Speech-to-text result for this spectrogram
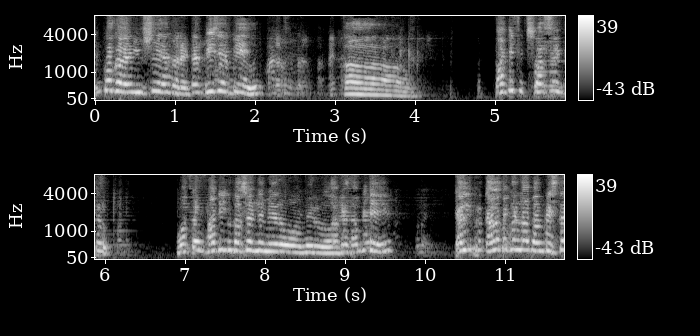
ఇంకొక ఇష్యూ ఏంటంటే బీజేపీ ఫార్టీ సిక్స్ పర్సెంట్ మొత్తం ఫార్టీ పర్సెంట్ మీరు మీరు అక్కడ పంపి కలిపి కలపకుండా పంపిస్తే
